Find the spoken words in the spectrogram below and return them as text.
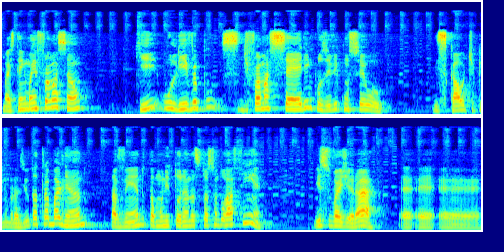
Mas tem uma informação que o Liverpool, de forma séria, inclusive com seu scout aqui no Brasil, está trabalhando, está vendo, está monitorando a situação do Rafinha. Isso vai gerar é, é, é,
